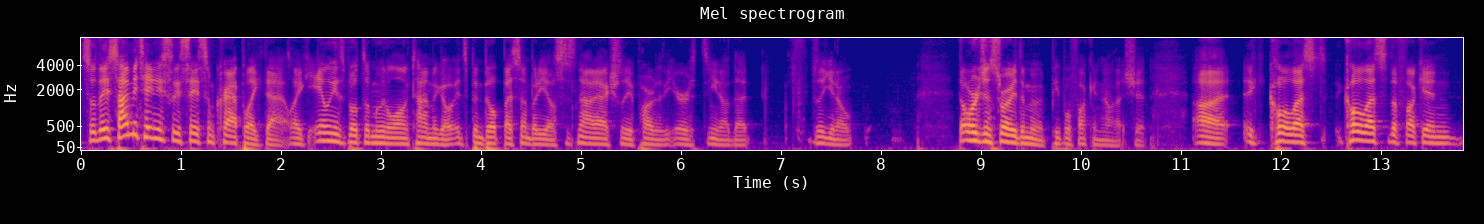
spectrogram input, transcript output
so they simultaneously say some crap like that, like aliens built the moon a long time ago. It's been built by somebody else. It's not actually a part of the Earth. You know that, the you know, the origin story of the moon. People fucking know that shit. Uh, it coalesced coalesced the fucking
